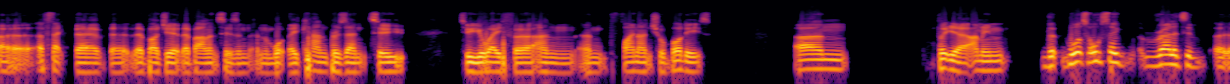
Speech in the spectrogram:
uh, affect their, their, their budget, their balances, and, and what they can present to to UEFA and and financial bodies. Um, but yeah, I mean, the, what's also relative uh,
